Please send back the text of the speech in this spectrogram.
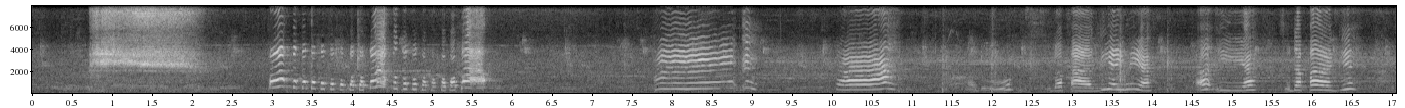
aduh, sudah pagi ya ini ya. Oh iya, sudah pagi.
